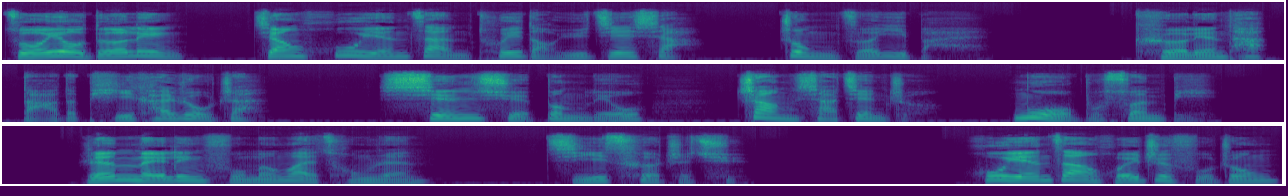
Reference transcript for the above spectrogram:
左右得令，将呼延赞推倒于阶下，重则一百。可怜他打得皮开肉绽，鲜血迸流，帐下见者莫不酸鼻。人美令府门外从人急策之去。呼延赞回至府中，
